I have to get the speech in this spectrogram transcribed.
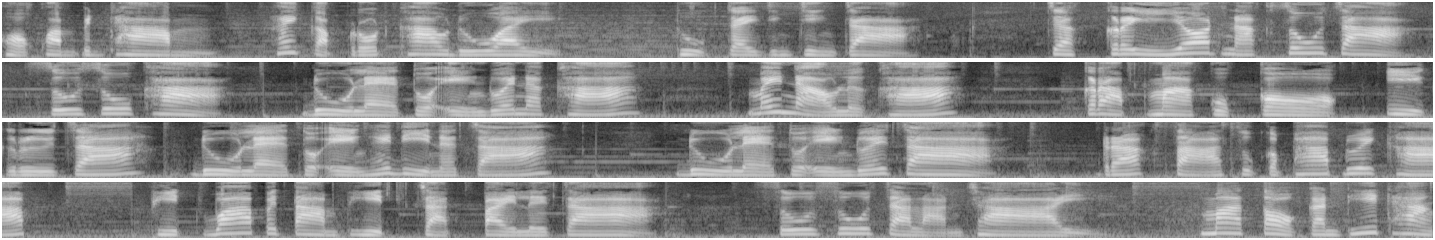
ขอความเป็นธรรมให้กับรถข้าวด้วย ถูกใจจริง ๆจ้าจักรียอดนักสู้จ้าสู้ๆค่ะ ดูแลตัวเองด้วยนะคะ ไม่หนาวเหรอคะ กลับมากกกอกอีกหรือจ๊ะ ดูแลตัวเองให้ดีนะจ๊ะ ดูแลตัวเองด้วยจ้า รักษาสุขภาพด้วยครับ ผิดว่าไปตามผิดจัดไปเลยจ้า สู้ๆจ่าหลานชาย มาต่อกันที่ทาง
